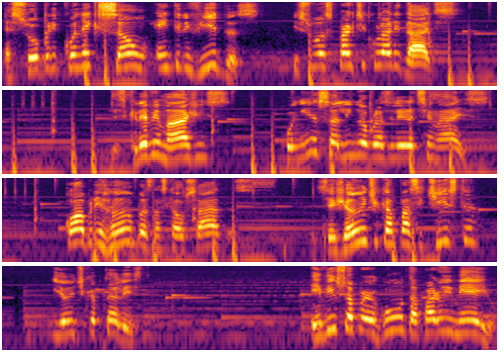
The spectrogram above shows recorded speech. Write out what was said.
é sobre conexão entre vidas e suas particularidades. Descreva imagens, conheça a língua brasileira de sinais, cobre rampas nas calçadas, seja anticapacitista e anticapitalista. Envie sua pergunta para o e-mail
